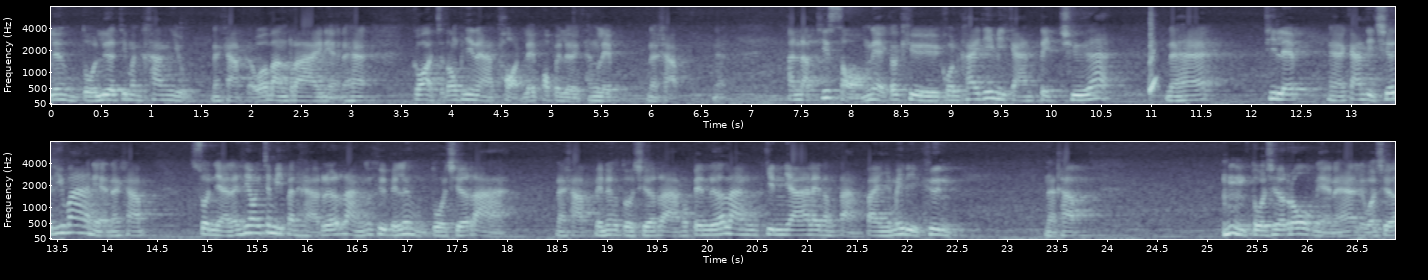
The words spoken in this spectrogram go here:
เรื่องของตัวเลือดที่มันข้างอยู่นะครับแต่ว่าบางรายเนี่ยนะฮะก็อาจจะต้องพิจารณาถอดเล็บออกไปเลยทั้งเล็บนะครับนะ อันดับที่2เนี่ยก็คือคนไข้ที่มีการติดเชื้อนะฮะที่เล็บนะฮะการติดเชื้อที่ว่าเนี่ยนะครับส่วนใหญ่แล้วที่มักจะมีปัญหาเรื้อรังก็คือเป็นเรื่องของตัวเชื้อรานะครับเป็นเรื่องของตัวเชื้อราพอเป็นเรื้อรังกินยาอะไรต่างๆ ไปยังไม่ดีขึ้นนะครับตัวเชื้อโรคเนี่ยนะฮะหรือว่าเชื้อ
